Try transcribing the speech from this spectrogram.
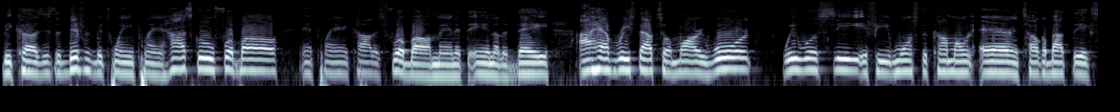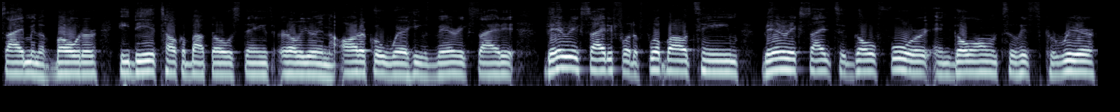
because it's the difference between playing high school football and playing college football, man. At the end of the day, I have reached out to Amari Ward. We will see if he wants to come on air and talk about the excitement of Boulder. He did talk about those things earlier in the article where he was very excited, very excited for the football team, very excited to go forward and go on to his career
